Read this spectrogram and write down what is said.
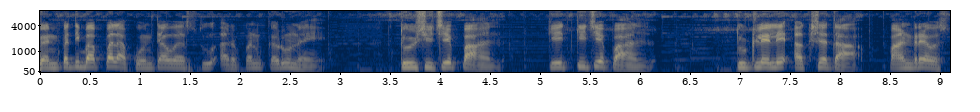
गणपती बाप्पाला कोणत्या वस्तू अर्पण करू नये? तुळशीचे पान केतकीचे पान तुटलेले अक्षता पांढऱ्या वस्तू.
